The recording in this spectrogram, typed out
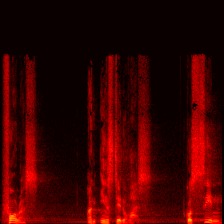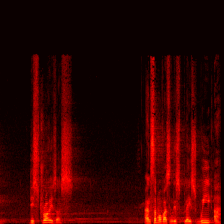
for us and instead of us. Because sin destroys us. And some of us in this place, we are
